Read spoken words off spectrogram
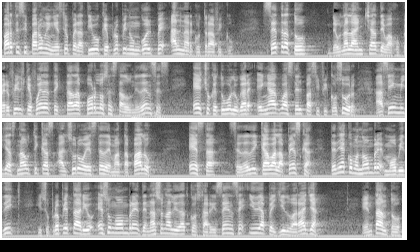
participaron en este operativo que propinó un golpe al narcotráfico. Se trató de una lancha de bajo perfil que fue detectada por los estadounidenses, hecho que tuvo lugar en aguas del Pacífico Sur, a 100 millas náuticas al suroeste de Matapalo. Esta se dedicaba a la pesca, tenía como nombre Moby Dick y su propietario es un hombre de nacionalidad costarricense y de apellido Araya. En tanto,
